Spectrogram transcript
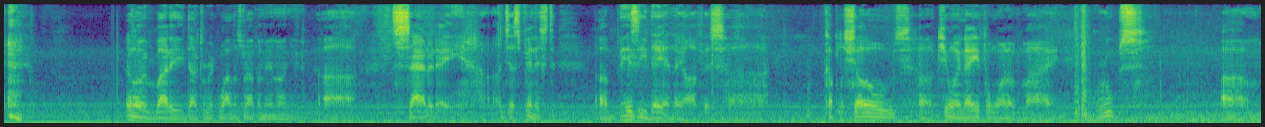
Hello, everybody. Dr. Rick Wallace dropping in on you. Uh, Saturday, uh, just finished a busy day in the office. A uh, couple of shows, uh, Q&A for one of my groups, um,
